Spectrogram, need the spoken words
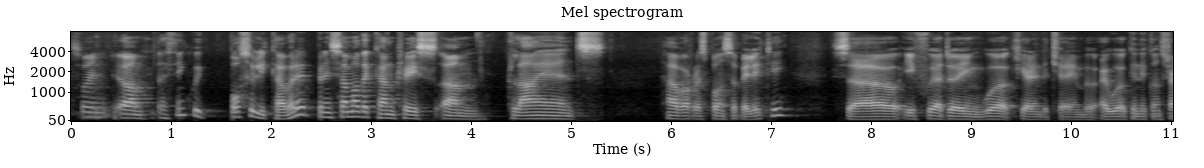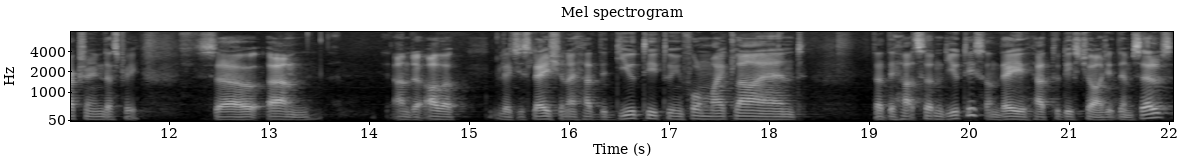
So, in, um, I think we possibly covered it, but in some other countries, um, clients have a responsibility. So, if we are doing work here in the chamber, I work in the construction industry. So, um, under other legislation, I had the duty to inform my client that they had certain duties and they had to discharge it themselves.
